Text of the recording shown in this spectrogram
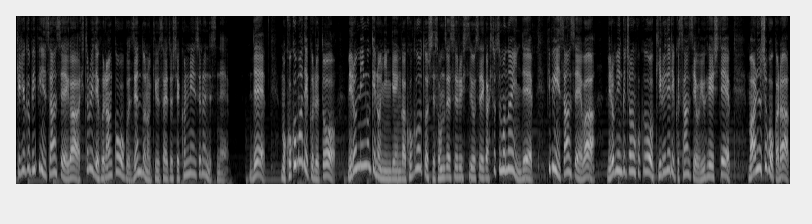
結局ピピン3世が1人でフランク王国全土の救済として君臨するんですね。で、もうここまで来ると、メロミング家の人間が国王として存在する必要性が一つもないんで、ピピン3世はメロミング朝の国王キルデリック3世を幽閉して、周りの諸侯から、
